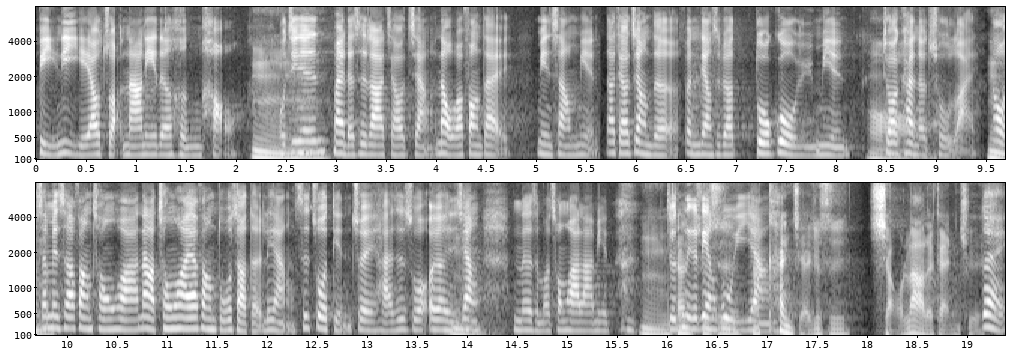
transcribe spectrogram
比例也要抓拿捏得很好。嗯，我今天卖的是辣椒酱，那我要放在面上面，辣椒酱的分量是不是要多过于面？哦、就要看得出来。那我上面是要放葱花，那葱花要放多少的量？是做点缀，还是说，哎、哦、呀，很像那个什么葱花拉面？嗯，就那个量不一样。看起来就是小辣的感觉，对，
